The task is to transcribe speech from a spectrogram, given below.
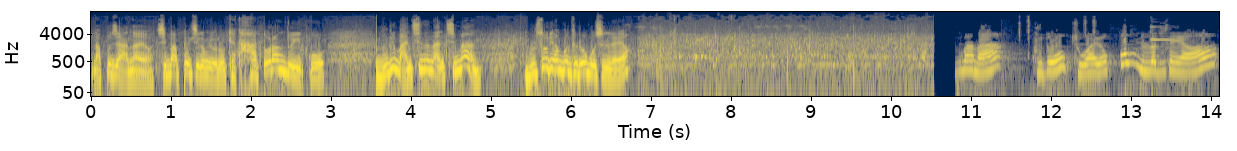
나쁘지 않아요. 집 앞에 지금 이렇게 다 또랑도 있고 물이 많지는 않지만 물소리 한번 들어보실래요? 마마 구독, 좋아요 꼭 눌러주세요.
